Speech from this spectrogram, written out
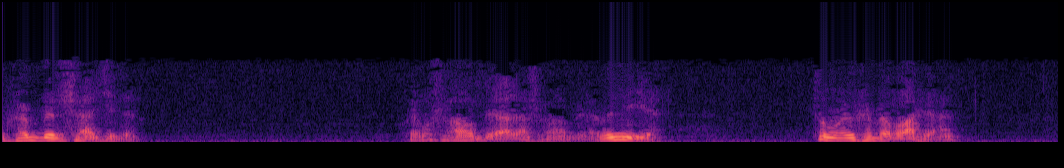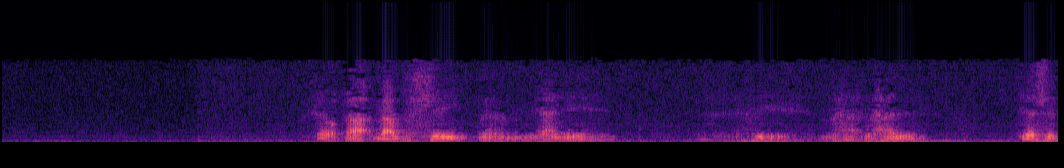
يكبر ساجدا. ويقول سبحان ربي الأعلى سبحان ربي بالنية. ثم يكبر رافعا. بعض الشيء يعني في محل جلسة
